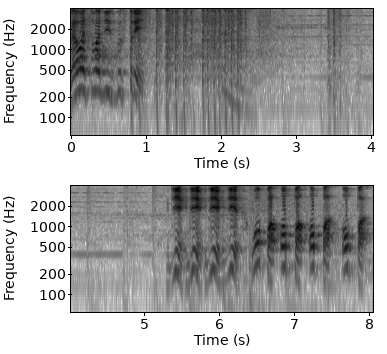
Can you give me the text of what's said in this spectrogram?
Давай сводись быстрей. Где, где, где, где? Опа, опа, опа, опа.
